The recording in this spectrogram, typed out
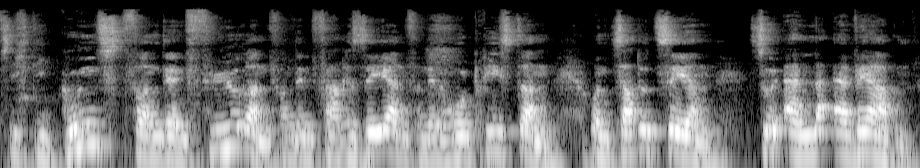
sich die Gunst von den Führern, von den Pharisäern, von den Hohepriestern und Sadduzäern zu erwerben.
